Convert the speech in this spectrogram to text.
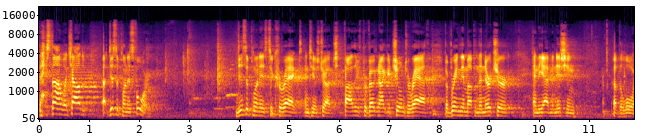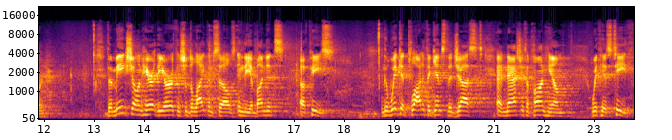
That's not what child uh, discipline is for. Discipline is to correct and to instruct. Fathers, provoke not your children to wrath, but bring them up in the nurture and the admonition of the Lord. The meek shall inherit the earth and shall delight themselves in the abundance of peace. The wicked plotteth against the just and gnasheth upon him with his teeth.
